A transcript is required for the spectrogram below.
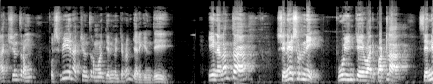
నక్షత్రం పుష్పీ నక్షత్రంలో జన్మించడం జరిగింది. ఈ నెలంతా శనేశ్వరుణ్ణి పూజించే వారి పట్ల శని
